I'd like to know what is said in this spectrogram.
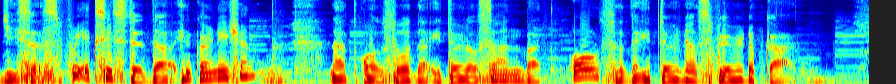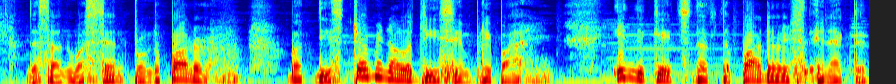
Jesus pre-existed the incarnation, not also the eternal Son, but also the eternal Spirit of God. The Son was sent from the Father, but this terminology simplify indicates that the Father enacted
